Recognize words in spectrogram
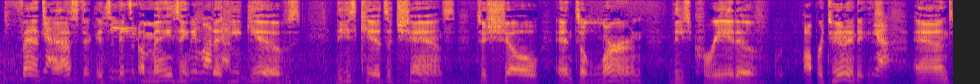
it's fantastic it's it's He's- amazing that him. he gives these kids a chance to show and to learn these creative opportunities. Yeah. and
